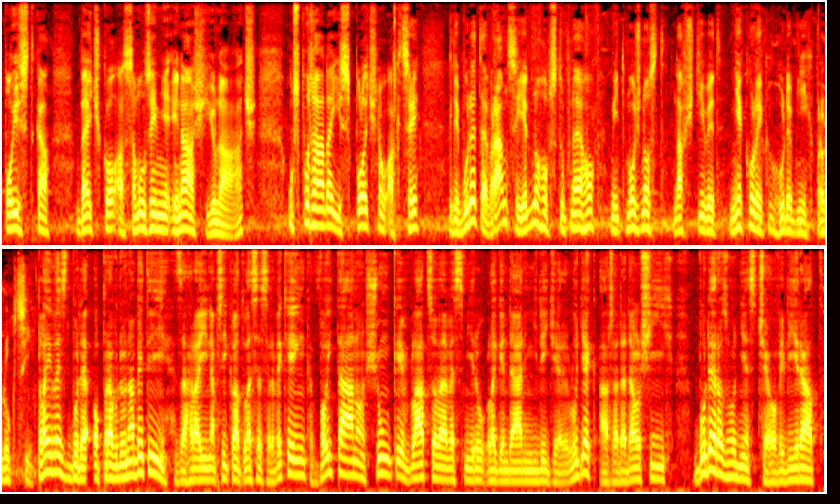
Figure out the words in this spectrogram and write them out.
Pojistka, Bčko a samozřejmě i náš Junáč, uspořádají společnou akci, kdy budete v rámci jednoho vstupného mít možnost navštívit několik hudebních produkcí. Playlist bude opravdu nabitý. Zahrají například Leses Viking, Vojtáno, Šunky, Vládcové vesmíru, legendární DJ Luděk a řada dalších. Bude rozhodně z čeho vybírat.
